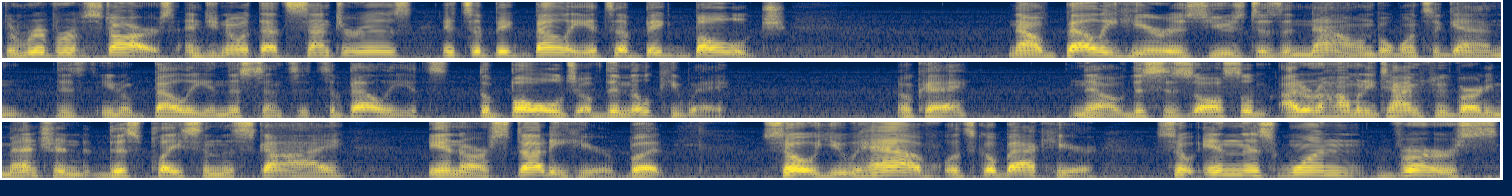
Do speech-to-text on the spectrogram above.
the river of stars. And do you know what that center is? It's a big belly. It's a big bulge. Now, belly here is used as a noun, but once again, this, you know, belly in this sense, it's a belly. It's the bulge of the Milky Way. Okay? Now, this is also, I don't know how many times we've already mentioned this place in the sky in our study here, but so you have, let's go back here. So in this one verse,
